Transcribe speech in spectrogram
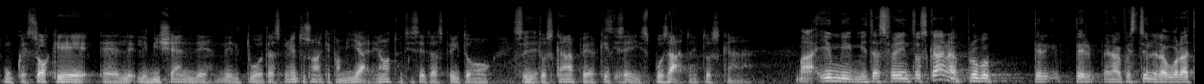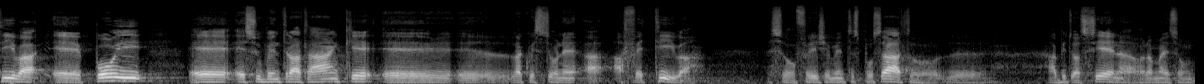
comunque so che eh, le, le, vicende del tuo trasferimento sono anche familiari, no? Tu ti sei trasferito sì. in Toscana perché sì. ti sei sposato in Toscana. Ma io mi, mi trasferì in Toscana proprio per, per una questione lavorativa e poi è, è subentrata anche eh, eh, la questione affettiva sono felicemente sposato, eh, abito a Siena, oramai sono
